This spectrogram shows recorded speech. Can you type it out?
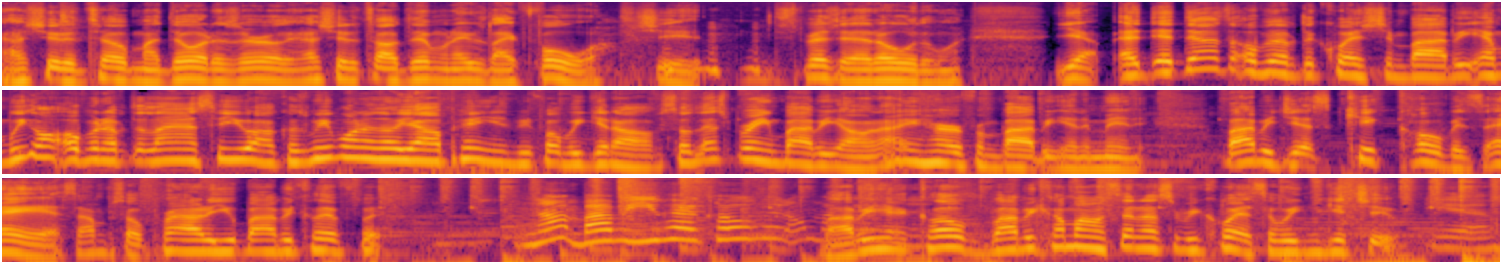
I should have told my daughters earlier. I should have talked to them when they was like four. Shit, especially that older one. Yeah, it, it does open up the question, Bobby, and we gonna open up the lines to you all because we want to know y'all opinions before we get off. So let's bring Bobby on. I ain't heard from Bobby in a minute. Bobby just kicked COVID's ass. I'm so proud of you, Bobby Clifford. Not Bobby, you had COVID? Oh my Bobby had. COVID. Bobby, come on, send us a request so we can get you. Yeah.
